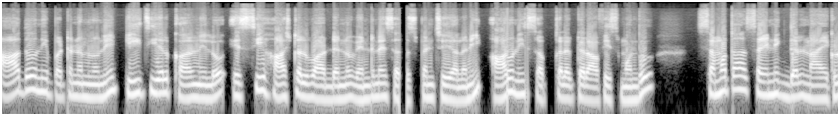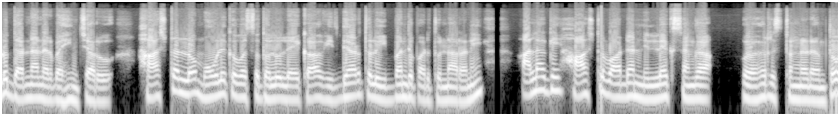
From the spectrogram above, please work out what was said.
ఆదోని పట్టణంలోని టీజీఎల్ కాలనీలో ఎస్సీ హాస్టల్ వార్డెన్ను వెంటనే సస్పెండ్ చేయాలని ఆదోని సబ్ కలెక్టర్ ఆఫీస్ ముందు సమతా సైనిక్ దళ్ నాయకులు ధర్నా నిర్వహించారు. హాస్టల్లో మౌలిక వసతులు లేక విద్యార్థులు ఇబ్బంది పడుతున్నారని అలాగే హాస్టల్ వార్డెన్ నిర్లక్ష్యంగా వ్యవహరిస్తుండటంతో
